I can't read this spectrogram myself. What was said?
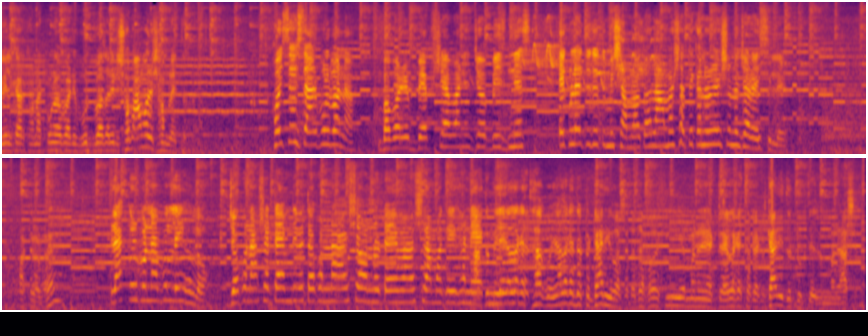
মিল কারখানা কোনাবাড়ি বুট বাজার সব আমারই সামলাইতে হয়। হয়েছে হয়েছে আর বলবা না বাবার ব্যবসা বাণিজ্য বিজনেস এগুলো যদি তুমি সামলাও তাহলে আমার সাথে কেন রেশনে জড়াইছিলে? হ্যাঁ? রাগ করব না বললেই হলো। যখন আসার টাইম দিবে তখন না আসে অন্য টাইমে আসে আমাকে এখানে আর তুমি এই এলাকায় থাকো এই এলাকায় তো একটা গাড়িও আছে না দেখো কি মানে একটা এলাকায় থাকো একটা গাড়ি তো ঢুকতে মানে আসে না।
